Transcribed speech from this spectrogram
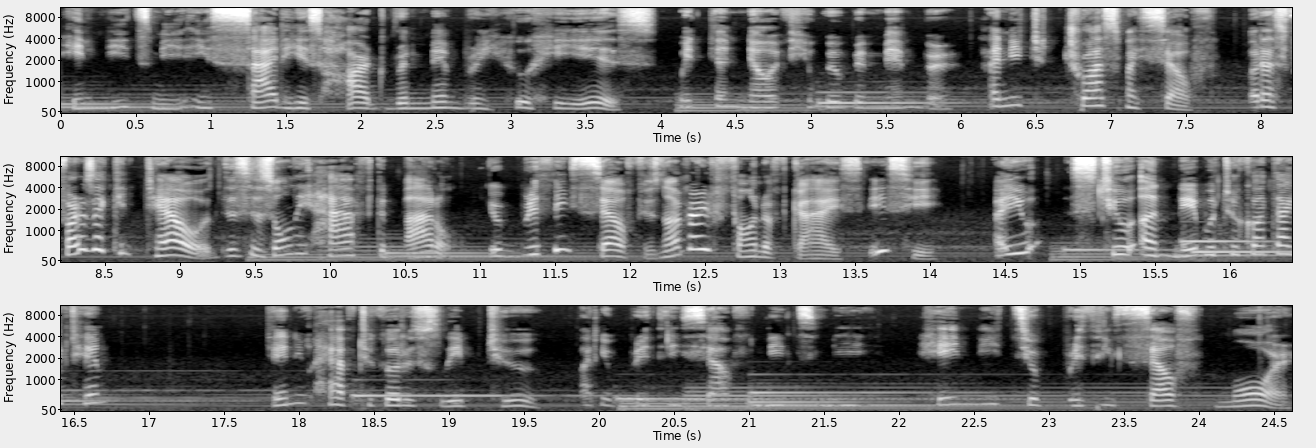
He needs me inside his heart, remembering who he is. We don't know if he will remember. I need to trust myself. But as far as I can tell, this is only half the battle. Your breathing self is not very fond of guys, is he? Are you still unable to contact him? Then you have to go to sleep too. But your breathing self needs me. He needs your breathing self more.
